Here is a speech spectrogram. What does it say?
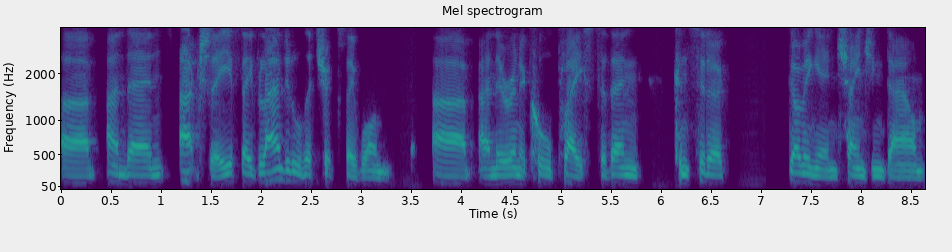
Um, and then actually, if they've landed all the tricks they want um, and they're in a cool place, to then consider going in, changing down,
